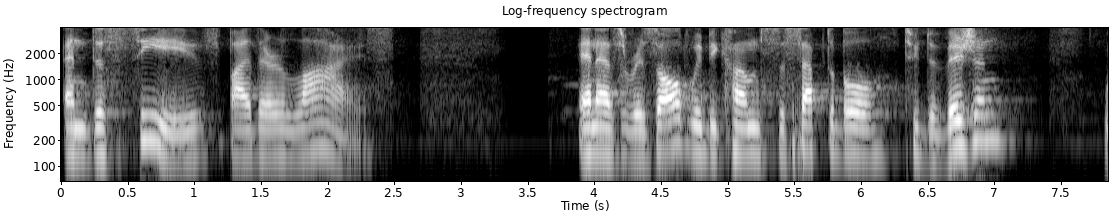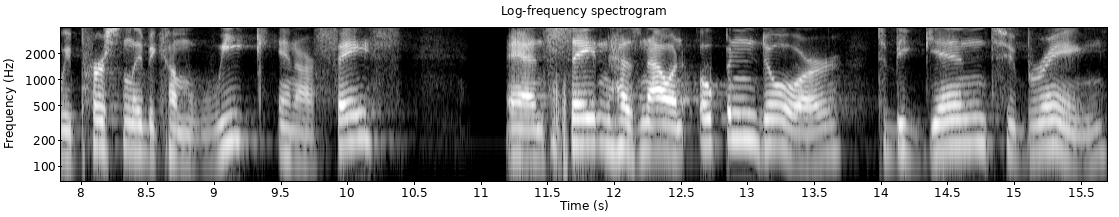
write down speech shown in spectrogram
and deceived by their lies. And as a result, we become susceptible to division. We personally become weak in our faith. And Satan has now an open door to begin to bring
